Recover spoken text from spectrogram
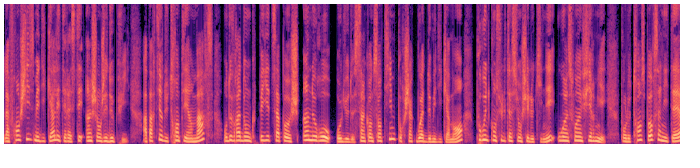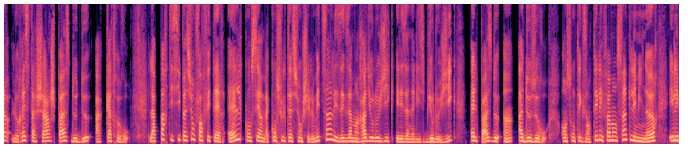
la franchise médicale était restée inchangée depuis. À partir du 31 mars, on devra donc payer de sa poche 1 euro au lieu de 50 centimes pour chaque boîte de médicaments, pour une consultation chez le kiné ou un soin infirmier. Pour le transport sanitaire, le reste à charge passe de 2 à 4 euros. La participation forfaitaire, elle, concerne la consultation chez le médecin, les examens radiologiques et les analyses biologiques. Elle passe de 1 à 2 euros. En sont exemptés les femmes enceintes, les mineurs et les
